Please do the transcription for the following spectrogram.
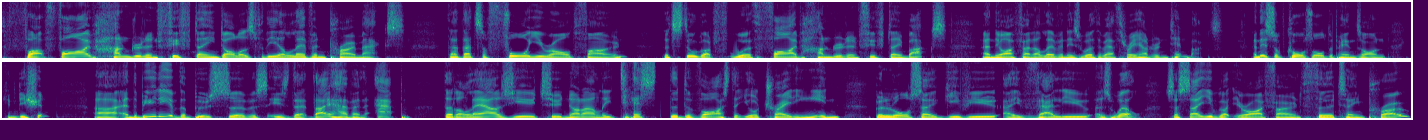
$515 for the 11 Pro Max. That that's a four year old phone that's still got worth 515 bucks, and the iPhone 11 is worth about 310 bucks. And this, of course, all depends on condition. Uh, and the beauty of the Boost service is that they have an app that allows you to not only test the device that you're trading in, but it also give you a value as well. So say you've got your iPhone 13 Pro,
